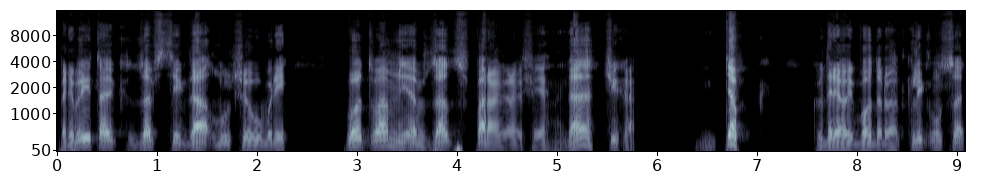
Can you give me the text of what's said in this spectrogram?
Прибыток завсегда лучше убыли. Вот вам и абзац в параграфе. Да, Чиха? Тёк! Кудрявый бодро откликнулся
